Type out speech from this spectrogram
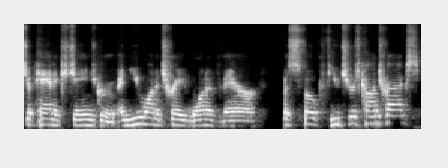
Japan Exchange Group and you want to trade one of their bespoke futures contracts,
